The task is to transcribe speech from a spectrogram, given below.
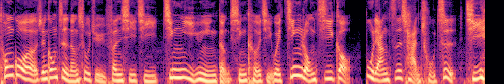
通过人工智能、数据分析及精益运营等新科技，为金融机构。不良资产处置及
